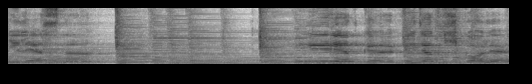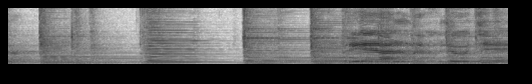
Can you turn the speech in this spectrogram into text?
нелестно. И редко видят в школе Реальных людей.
